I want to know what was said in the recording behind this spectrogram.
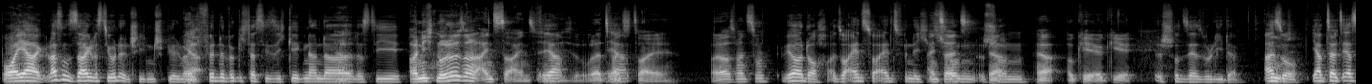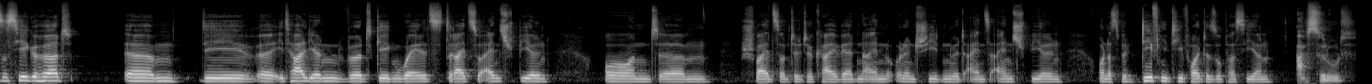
Boah, ja, lass uns sagen, dass die unentschieden spielen, weil Ja. ich finde wirklich, dass die sich gegeneinander, Ja. dass die, Aber nicht 0, sondern 1 zu 1, finde Ja. ich so. Oder 2 Ja. zu 2. Oder was meinst du? ja doch, also 1 zu 1 finde ich ist 1 zu schon, 1? ist Ja. schon, ja, okay, okay. ist schon sehr solide. Also, ihr habt als erstes hier gehört, ähm, die äh, Italien wird gegen Wales 3 zu 1 spielen und ähm, Schweiz und die Türkei werden einen Unentschieden mit 1-1 spielen. Und das wird definitiv heute so passieren. Absolut.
